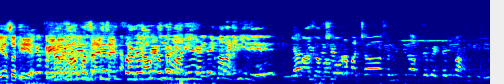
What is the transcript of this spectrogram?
हे याचं ध्येय आहे. त्रिभाषा साहेब साहेब त्यांनी मागणी केली. आहे क्षेत्र बचाव समितीनं आपल्या भेटायची मागणी केली.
